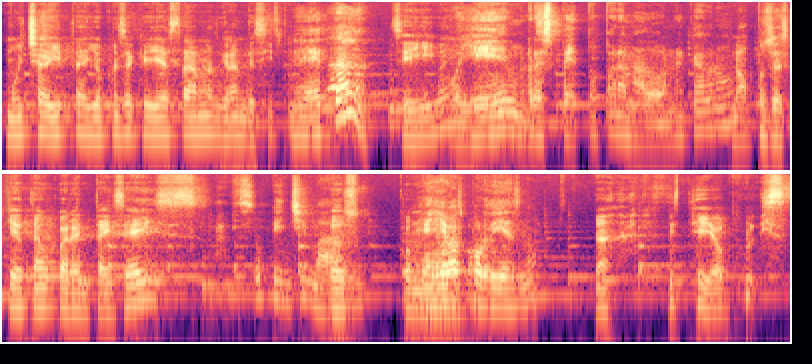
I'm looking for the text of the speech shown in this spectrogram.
muy chavita. Yo pensé que ya estaba más grandecita. ¿Neta? Sí, güey. Oye, un respeto para Madonna, cabrón. No, pues es que yo tengo 46. Su pinche madre. Pues como. Me llevas por 10, ¿no? Y yo, pues,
